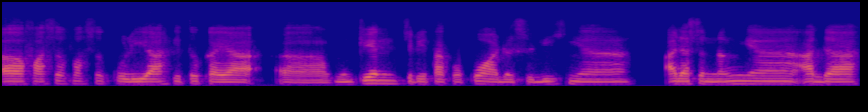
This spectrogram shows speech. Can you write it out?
eh, fase-fase uh, kuliah gitu kayak uh, mungkin cerita Koko ada sedihnya, ada senengnya, ada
